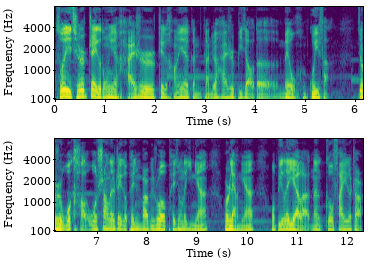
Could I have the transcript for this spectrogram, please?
所以其实这个东西还是这个行业感感觉还是比较的没有很规范。就是我考我上了这个培训班，比如说我培训了一年或者两年，我毕了业了，那给我发一个证儿，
